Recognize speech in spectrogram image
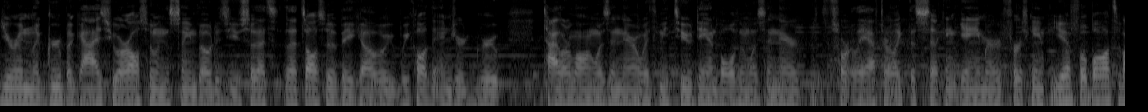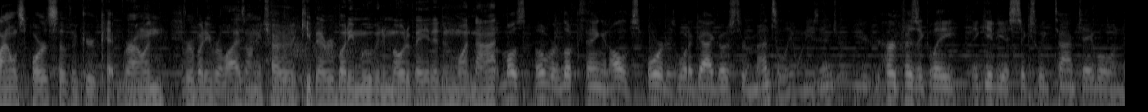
You're in the group of guys who are also in the same boat as you, so that's that's also a big help. We, we call it the injured group. Tyler Long was in there with me too. Dan Bolden was in there shortly after like the second game or first game. You have football; it's a violent sport, so the group kept growing. Everybody relies on each other to keep everybody moving and motivated and whatnot. The most overlooked thing in all of sport is what a guy goes through mentally when he's injured. You're hurt physically. They give you a six-week timetable and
